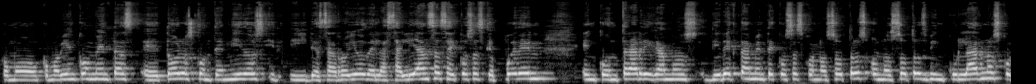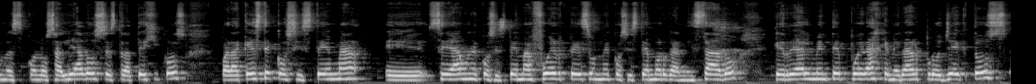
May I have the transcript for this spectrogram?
como, como bien comentas, todos los contenidos y, desarrollo de las alianzas, hay cosas que pueden encontrar, digamos, directamente cosas con nosotros o nosotros vincularnos con, con los aliados estratégicos para que este ecosistema eh, sea un ecosistema fuerte, sea un ecosistema organizado, que realmente pueda generar proyectos,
